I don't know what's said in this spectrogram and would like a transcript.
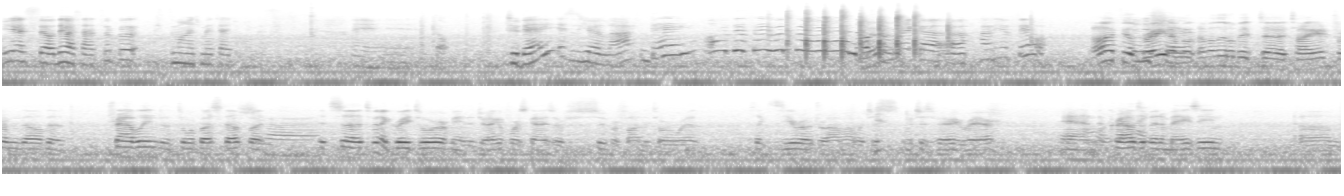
Yes, so では早速質問始めたいと思いますえー、っと Today is your last day of the season North. America Uh, How do you feel? Oh, I feel great. I'm a, I'm a little bit uh, tired from all the traveling to the tour bus stuff, but Sure. it's uh, it's been a great tour. I mean, the DragonForce guys are super fun to tour with. It's like zero drama, which is which is very rare, and the Oh, crowds have been amazing. Um,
